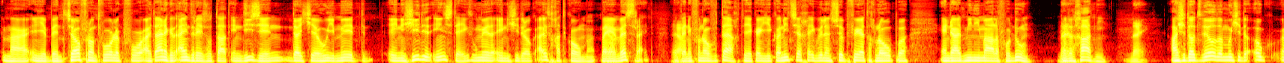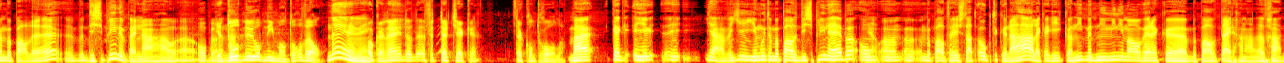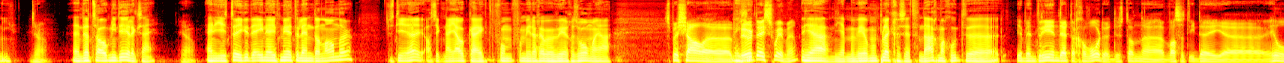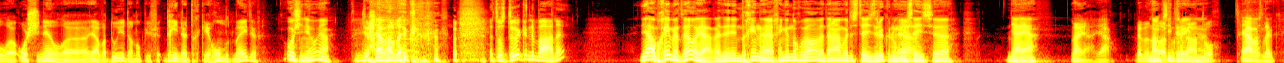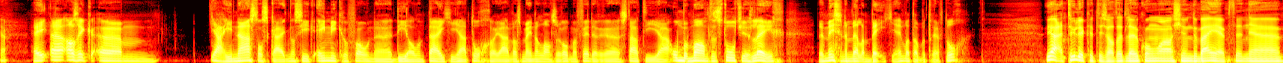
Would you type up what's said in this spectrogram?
Maar je bent zelf verantwoordelijk voor uiteindelijk het eindresultaat. In die zin dat je, hoe je meer de energie erin steekt, hoe meer de energie er ook uit gaat komen bij Ja. een wedstrijd. Daar Ja. ben ik van overtuigd. Je kan, je kan niet zeggen, ik wil een sub 40 lopen en daar het minimale voor doen. Nee, dat gaat niet. Nee. Als je dat wil, dan moet je er ook een bepaalde hè, discipline bij nahouden. eh, op, Je doelt nu op niemand, toch? Of wel? Nee, nee, nee. Oké, nee, dat even ter checken. Ter controle. Maar kijk, je, eh, ja, weet je, je moet een bepaalde discipline hebben om Ja. um, een, bepaald resultaat ook te kunnen halen. Kijk, je kan niet met ni- minimaal werk eh, bepaalde tijden gaan halen. Dat gaat niet. Ja. En dat zou ook niet eerlijk zijn. Ja. En je tekent, de ene heeft meer talent dan de ander. Dus die, als ik naar jou kijk, van, vanmiddag hebben we weer gezongen. Ja, Speciaal eh je- birthday swim, hè? ja, die hebben me weer op mijn plek gezet vandaag. Maar goed, eh, Je bent 33 geworden, dus dan eh, was het idee eh, heel eh, origineel. eh, ja, wat doe je dan op je v- 33 keer 100 meter? Origineel, ja. Ja. Ja, wel leuk. Het was druk in de baan, hè? Ja, op een gegeven moment wel, ja. In het begin eh, ging het nog wel. Daarna werd het steeds drukker. Toen Ja. steeds... eh, ja, ja. Nou ja, ja. We hebben het Langs wel even iedereen, gedaan, eh. toch? Ja, was leuk. Ja. Hey, als ik ehm, ja, hier naast ons kijk, dan zie ik één microfoon die al een tijdje, ja, toch, ja, was mee naar Lanzarote, maar verder staat hij ja, onbemand, het stoeltje is leeg. We missen hem wel een beetje, hè, wat dat betreft, toch? Ja, tuurlijk. Het is altijd leuk om als je hem erbij hebt. En eh,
